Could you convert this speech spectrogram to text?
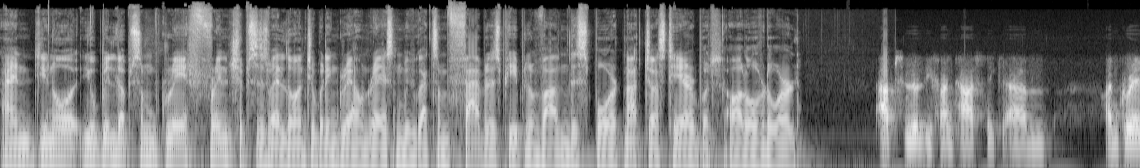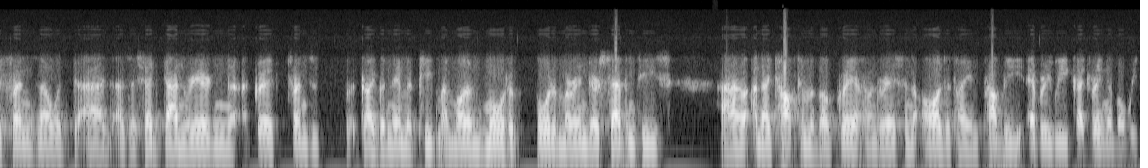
And you know you build up some great friendships as well don't you within greyhound racing? We've got some fabulous people involved in this sport not just here but all over the world. Absolutely fantastic. Um, I'm great friends now with uh, as I said Dan Reardon great friends with a guy by the name of Pete McMullen both of them are in their 70s uh, and I talk to him about greyhound racing all the time. Probably every week I'd ring him and we'd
